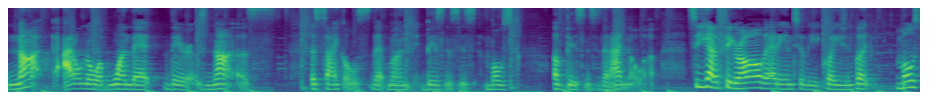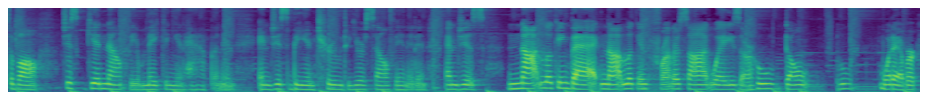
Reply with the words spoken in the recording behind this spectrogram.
not. I don't know of one that there's not a cycles that run businesses, most of businesses that I know of. So you got to figure all that into the equation. But most of all, just getting out there, making it happen, and and just being true to yourself in it, and and just not looking back, not looking front or sideways, or who don't who whatever.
